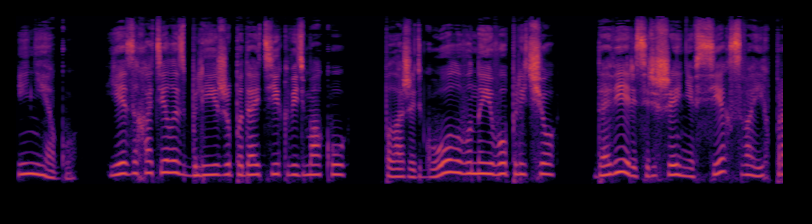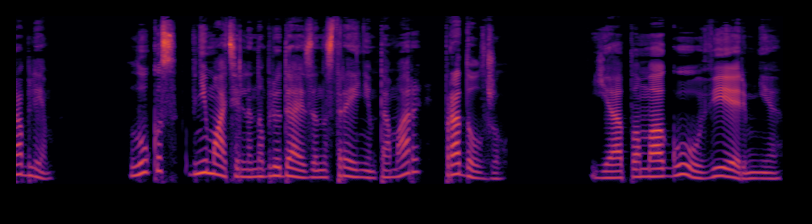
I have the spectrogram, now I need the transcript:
и негу. Ей захотелось ближе подойти к ведьмаку, положить голову на его плечо, доверить решение всех своих проблем. Лукас, внимательно наблюдая за настроением Тамары, продолжил. «Я помогу, верь мне!»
